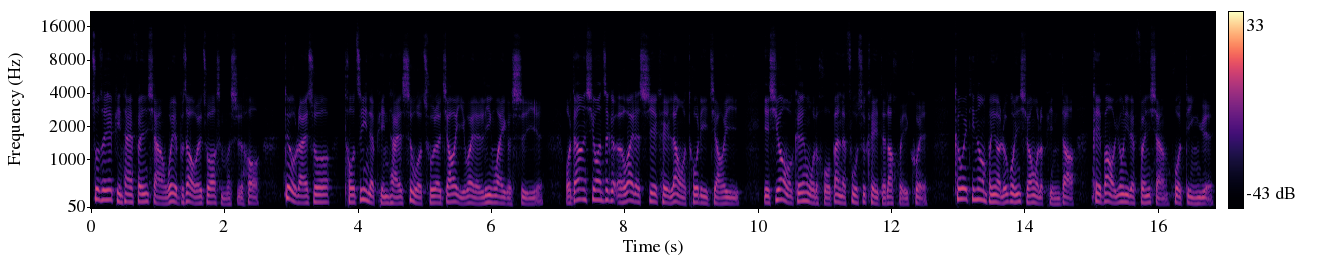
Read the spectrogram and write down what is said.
做这些平台分享，我也不知道我会做到什么时候。对我来说，投资你的平台是我除了交易以外的另外一个事业。我当然希望这个额外的事业可以让我脱离交易，也希望我跟我的伙伴的付出可以得到回馈。各位听众朋友，如果你喜欢我的频道，可以帮我用力的分享或订阅，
